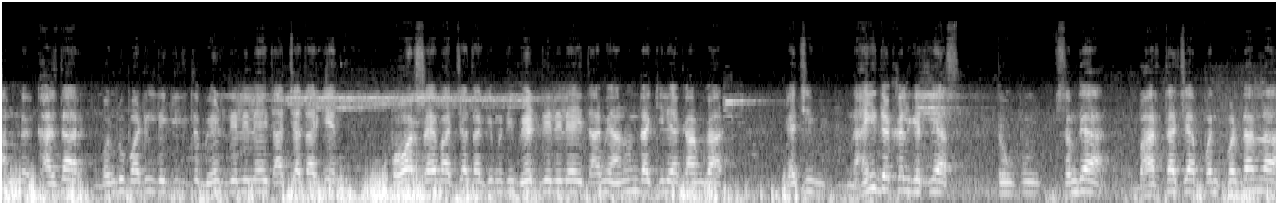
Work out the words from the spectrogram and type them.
आम खासदार बंडू पाटील देखील इथं भेट दिलेले आहेत आजच्या तारखेत. पवार साहेब आजच्या तारखेमध्ये भेट दिलेले आहेत. आम्ही आणून दाखिले आहे कामगार. याची नाही दखल घेतल्यास तर समजा भारताच्या पंतप्रधानाला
